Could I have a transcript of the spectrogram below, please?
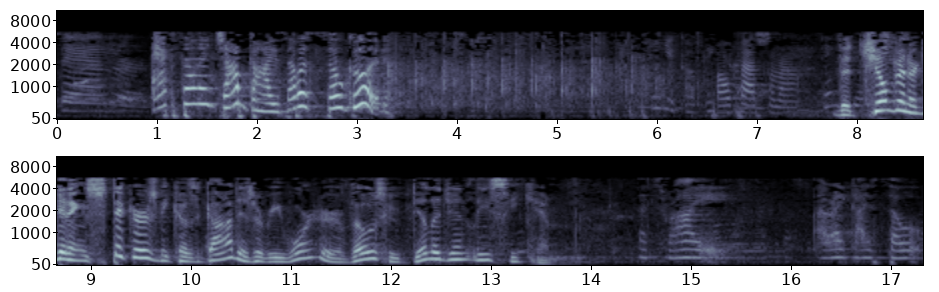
standard. Excellent job, guys. That was so good. Here you go. I'll pass them out. Thank The you. children are getting stickers because God is a rewarder of those who diligently seek Him. That's right. All right, guys. So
